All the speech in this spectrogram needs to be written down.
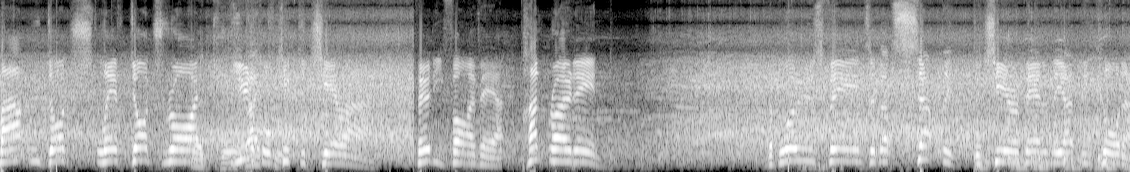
Martin dodge left, dodge right. Beautiful kick to Gerard. 35 out. Punt road end. The Blues fans have got something to cheer about in the opening quarter.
